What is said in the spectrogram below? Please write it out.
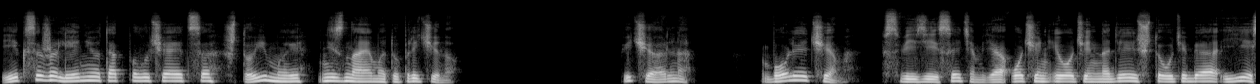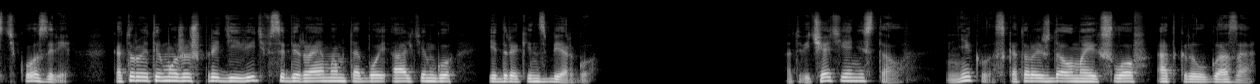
И, к сожалению, так получается, что и мы не знаем эту причину. Печально. Более чем. В связи с этим я очень и очень надеюсь, что у тебя есть козыри, которые ты можешь предъявить в собираемом тобой Альтингу и Дрекинсбергу. Отвечать я не стал. Никлас, который ждал моих слов, открыл глаза.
